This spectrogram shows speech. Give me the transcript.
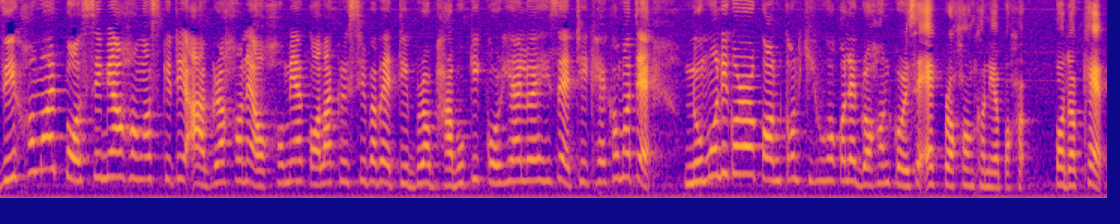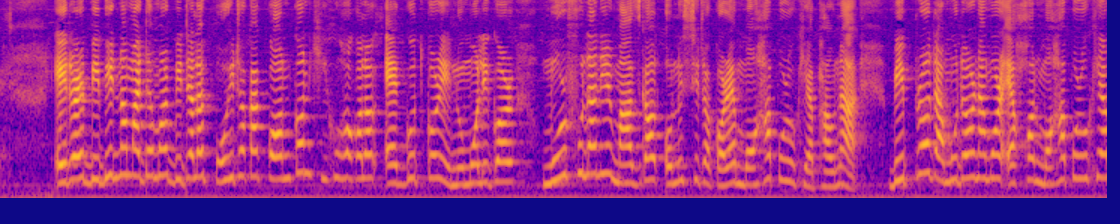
যি সময়ত পশ্চিমীয়া সংস্কৃতিৰ আগ্ৰাসনে অসমীয়া কলা কৃষ্টিৰ বাবে তীব্ৰ ভাবুকি কঢ়িয়াই লৈ আহিছে ঠিক সেই সময়তে নুমলীগড়ৰ কণ কণ শিশুসকলে গ্ৰহণ কৰিছে এক প্ৰশংসনীয় পদক্ষেপ। এইদৰে বিভিন্ন মাধ্যমৰ বিদ্যালয়ত পঢ়ি থকা কণ কণ শিশুসকলক একগোট কৰি নুমলীগড় মূৰফুলানীৰ মাজগাঁৱত অনুষ্ঠিত কৰে মহাপুৰুষীয়া ভাওনা। বিপ্ৰ দামোদৰ নামৰ এখন মহাপুৰুষীয়া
